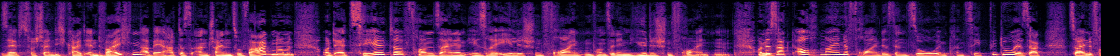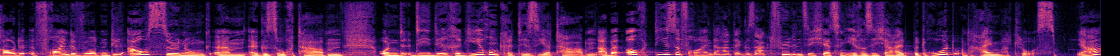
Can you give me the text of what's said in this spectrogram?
Selbstverständlichkeit entweichen? Aber er hat es anscheinend so wahrgenommen und erzählte von seinen israelischen Freunden, von seinen jüdischen Freunden. Und er sagt, auch meine Freunde sind so im Prinzip wie du. Er sagt, seine Freunde würden die Aussöhnung ähm, äh, gesucht haben und die, die Regierung kritisiert haben. Aber auch diese Freunde, hat er gesagt, fühlen sich jetzt jetzt in ihrer Sicherheit bedroht und heimatlos. Ja,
